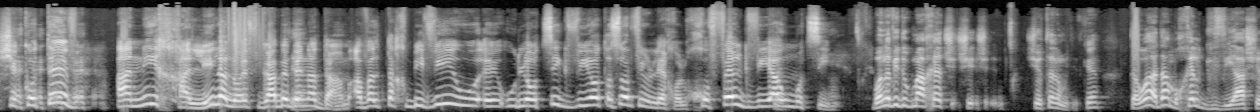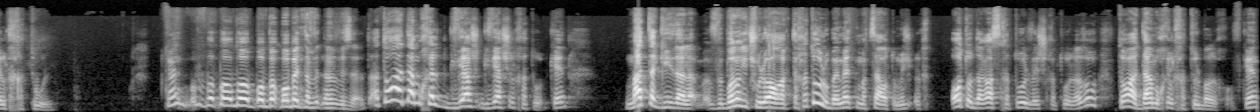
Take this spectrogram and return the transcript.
שכותב, אני חלילה לא אפגע בבן כן. אדם, אבל תחביבי הוא, אה, הוא להוציא גוויות, עזוב אפילו לאכול, חופר כן. הוא מוציא. בוא נביא דוגמה אחרת ש- ש- ש- שהיא יותר אמיתית, כן? אתה רואה אדם אוכל גבייה של חתול. כן? בוא, בוא, בוא, בוא, בוא, בוא באמת נביא נביא זה. אתה רואה אדם אוכל גבייה, גבייה של חתול, כן? מה תגיד עליו, ובוא נגיד שהוא לא הרג את החתול, הוא באמת מצא אותו, אוטו דרס חתול ויש חתול, עזוב, אתה רואה אדם אוכל חתול ברחוב, כן?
